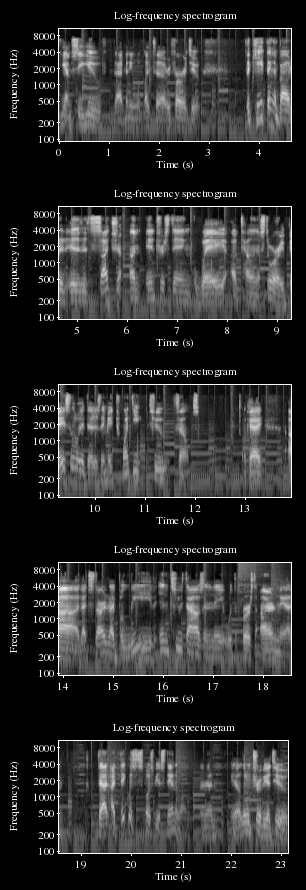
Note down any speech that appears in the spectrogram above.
the MCU that many would like to refer to the key thing about it is it's such an interesting way of telling a story. Basically, what they did is they made 22 films. Okay. Uh, that started, I believe, in 2008 with the first Iron Man, that I think was supposed to be a standalone. And then, you know, a little trivia too.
